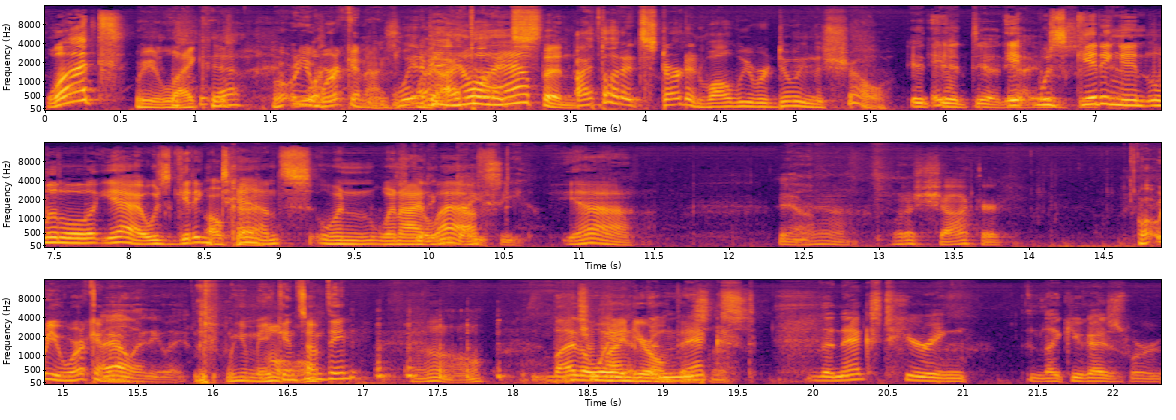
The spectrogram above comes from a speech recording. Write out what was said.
What? Were you like that? What were you working on? Wait a minute. I thought it happened? I thought it started while we were doing the show. It, it, did. yeah, it, was, getting a little, yeah, it was getting Okay. tense when when I left. dicey. Yeah. Yeah. What a shocker. What were you working Well, on? anyway. Were you making something? Oh. By the way, your the own next business? the next hearing like you guys were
